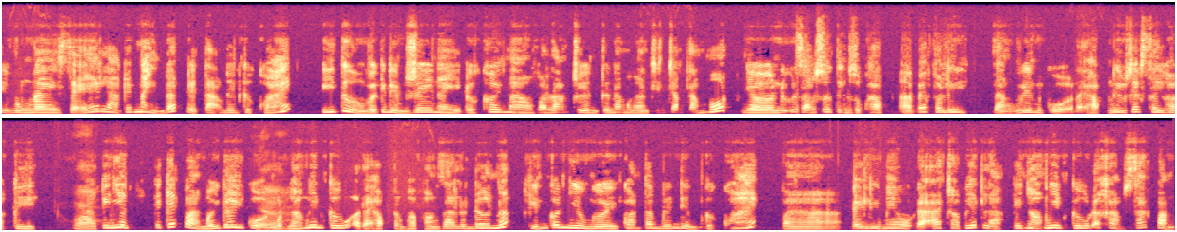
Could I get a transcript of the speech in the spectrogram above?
thì vùng này sẽ là cái mảnh đất để tạo nên cực khoái ý tưởng về cái điểm G này được khơi mào và lan truyền từ năm 1981 nhờ nữ giáo sư tình dục học à, Beverly giảng viên của Đại học New Jersey Hoa Kỳ Wow. À, tuy nhiên, cái kết quả mới đây của yeah. một nhóm nghiên cứu ở Đại học Tổng hợp Hoàng gia London á, khiến có nhiều người quan tâm đến điểm cực khoái và Daily Mail đã cho biết là cái nhóm nghiên cứu đã khảo sát khoảng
